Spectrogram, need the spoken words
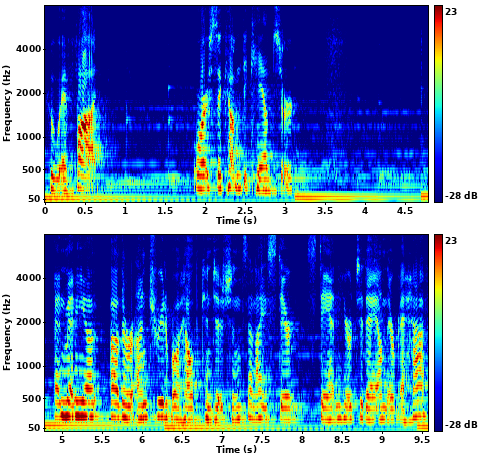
who have fought or succumbed to cancer and many other untreatable health conditions, and I stand here today on their behalf.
